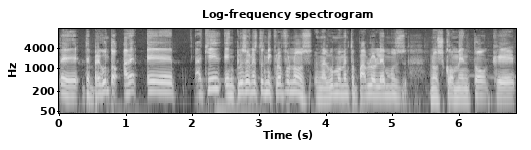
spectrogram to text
Eh, te pregunto, a ver, eh, aquí incluso en estos micrófonos, en algún momento Pablo Lemos nos comentó que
